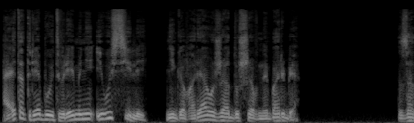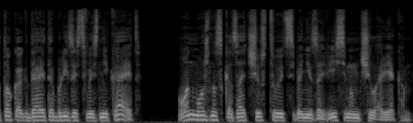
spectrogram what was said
а это требует времени и усилий, не говоря уже о душевной борьбе. Зато когда эта близость возникает, он, можно сказать, чувствует себя независимым человеком.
